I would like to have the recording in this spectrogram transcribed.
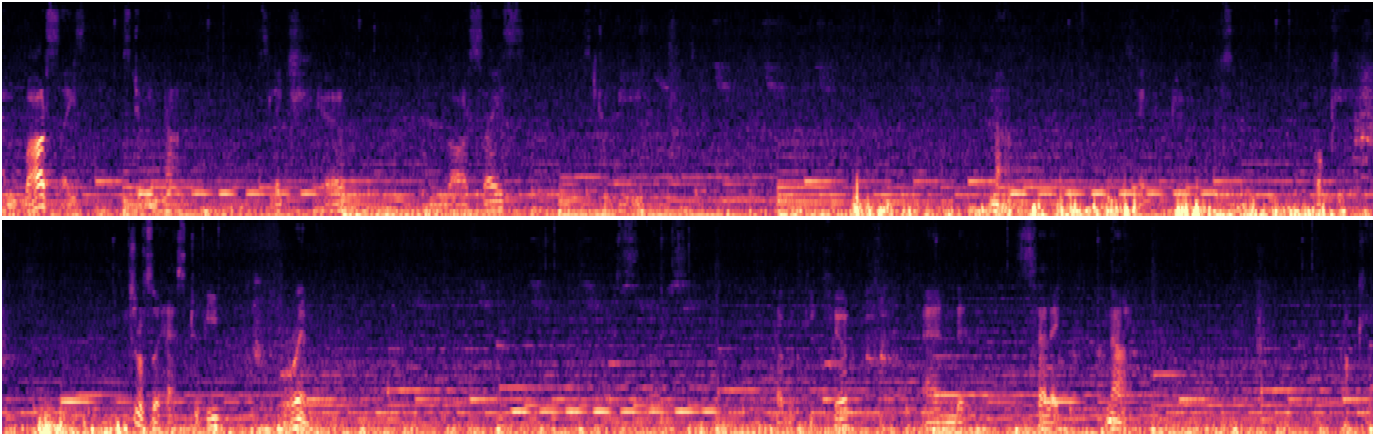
and bar size is to be none select here and bar size is to be it also has to be rim double click here and select now. okay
